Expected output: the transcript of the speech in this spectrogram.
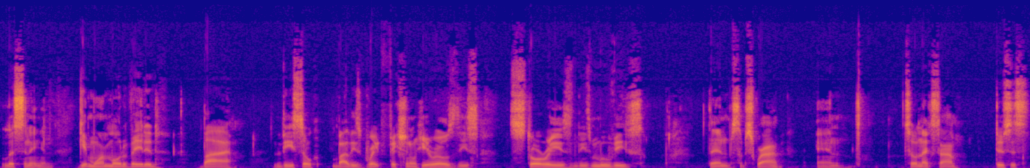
listening and get more motivated by these so by these great fictional heroes, these stories, these movies, then subscribe. And till next time, deuces.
